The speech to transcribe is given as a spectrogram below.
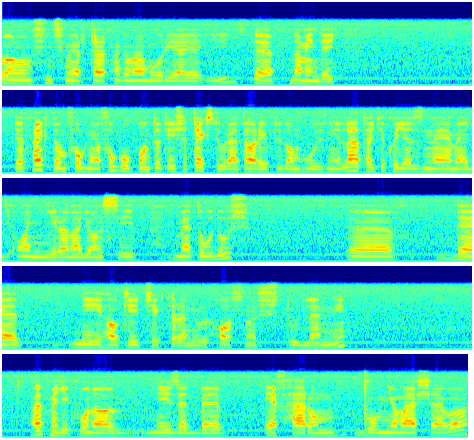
Fogalmam sincs miért telt meg a memóriája így, de na mindegy. Tehát meg tudom fogni a fogópontot és a textúrát arrébb tudom húzni. Láthatjuk, hogy ez nem egy annyira nagyon szép metódus, de néha kétségtelenül hasznos tud lenni. Átmegyek vonal nézetbe F3 gombnyomásával,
